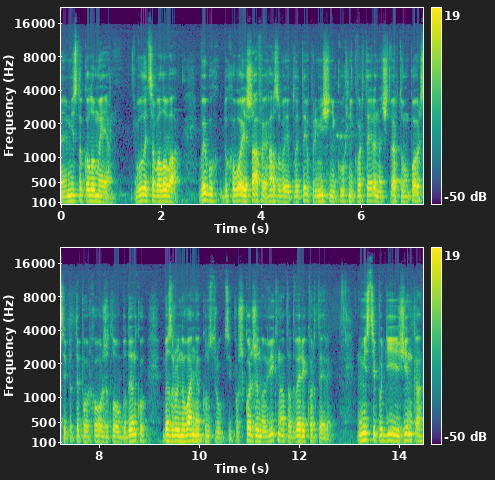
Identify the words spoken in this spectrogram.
е, місто Коломия, вулиця Валова. Вибух духової шафи газової плити в приміщенні кухні квартири на четвертому поверсі п'ятиповерхового житлового будинку без руйнування конструкцій. Пошкоджено вікна та двері квартири. На місці події жінка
